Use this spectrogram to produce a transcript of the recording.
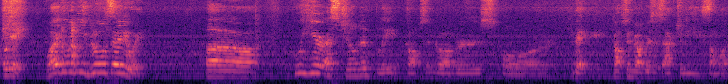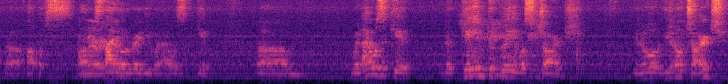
Okay. Why do we need rules anyway? Uh, who here as children played Cops and Robbers or... Hindi. Cops and Robbers is actually somewhat uh, out, of, out of style already when I was a kid. Um, when I was a kid, the game to play was Charge. You know, you know Charge?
